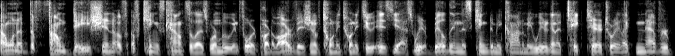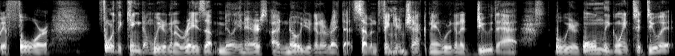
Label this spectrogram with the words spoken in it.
I want to, the foundation of, of King's Council as we're moving forward, part of our vision of 2022 is yes, we are building this kingdom economy. We are going to take territory like never before for the kingdom. We are going to raise up millionaires. I know you're going to write that seven figure Mhm. check, man. We're going to do that, but we are only going to do it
